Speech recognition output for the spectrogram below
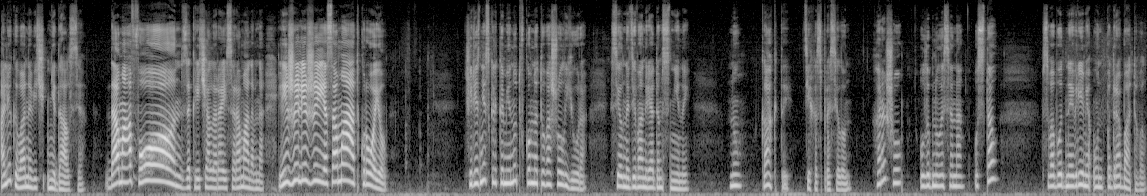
Олег Иванович не дался. «Домофон!» — закричала Раиса Романовна. «Лежи, лежи, я сама открою!» Через несколько минут в комнату вошел Юра, сел на диван рядом с Ниной. «Ну, как ты?» — тихо спросил он. «Хорошо», — улыбнулась она. «Устал?» В свободное время он подрабатывал.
